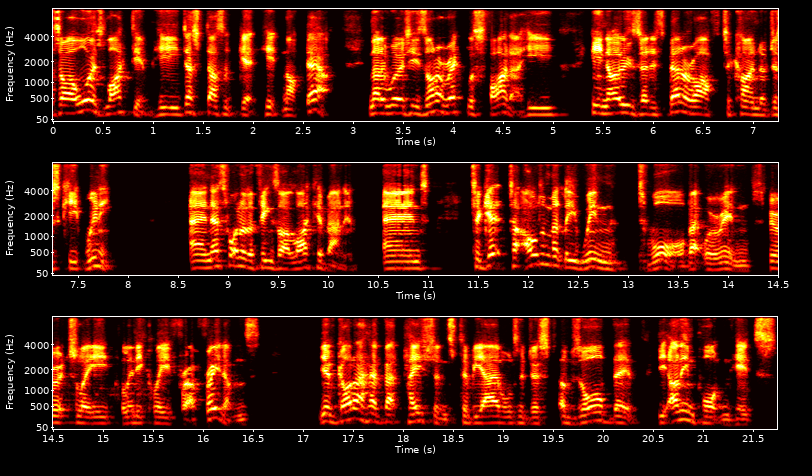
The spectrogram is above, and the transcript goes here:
So I always liked him. He just doesn't get hit knocked out. In other words, he's not a reckless fighter. He he knows that it's better off to kind of just keep winning. And that's one of the things I like about him. And to get to ultimately win this war that we're in spiritually, politically for our freedoms, you've got to have that patience to be able to just absorb the, the unimportant hits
